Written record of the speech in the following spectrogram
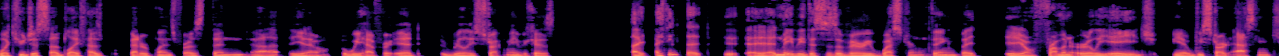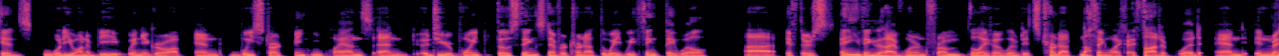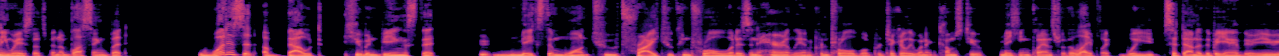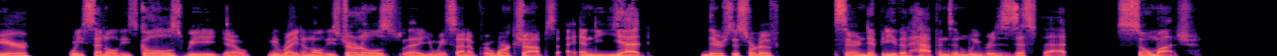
what you just said, life has better plans for us than, uh, you know, we have for it really struck me because I, I think that, and maybe this is a very Western thing, but you know, from an early age, you know, we start asking kids, what do you want to be when you grow up? And we start making plans. And uh, to your point, those things never turn out the way we think they will. Uh, if there's anything that I've learned from the life I've lived, it's turned out nothing like I thought it would. And in many ways, that's been a blessing. But what is it about human beings that makes them want to try to control what is inherently uncontrollable, particularly when it comes to making plans for the life. Like we sit down at the beginning of the new year, we set all these goals, we, you know, we write in all these journals, uh, we sign up for workshops, and yet there's this sort of serendipity that happens and we resist that so much.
